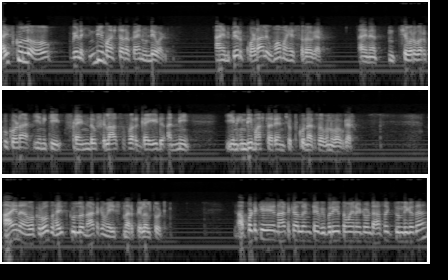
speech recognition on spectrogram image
హై స్కూల్లో వీళ్ళ హిందీ మాస్టర్ ఒక ఆయన ఉండేవాడు ఆయన పేరు కొడాలి ఉమామహేశ్వరరావు గారు. ఆయన చివరి వరకు కూడా ఈయనకి ఫ్రెండ్ ఫిలాసఫర్ గైడ్ అన్ని ఈయన హిందీ మాస్టర్ అని చెప్పుకున్నారు శోభన్ బాబు గారు. ఆయన ఒక రోజు హై స్కూల్లో నాటకం వేయిస్తున్నారు పిల్లలతోటి. అప్పటికే నాటకాలంటే విపరీతమైనటువంటి ఆసక్తి ఉంది కదా.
